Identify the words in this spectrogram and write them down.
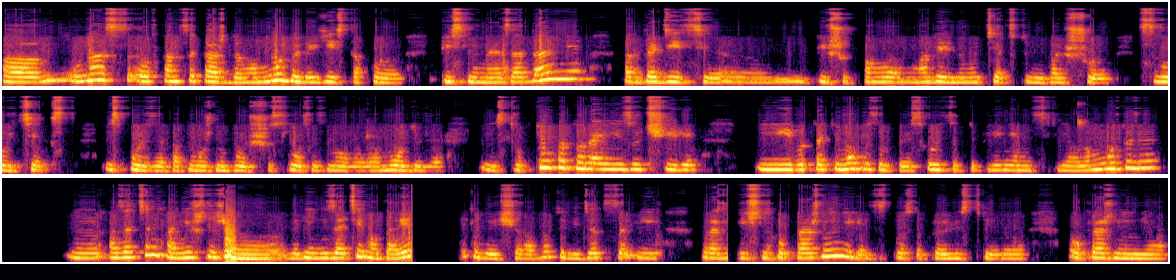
У нас в конце каждого модуля есть такое письменное задание, когда дети э, пишут по модельному тексту небольшой свой текст, используя как можно больше слов из нового модуля и структур, которые они изучили. И вот таким образом происходит закрепление материала модуля. А затем, конечно же, вернее, не затем, а до этого еще работа ведется и в различных упражнениях. Я здесь просто проиллюстрирую упражнения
